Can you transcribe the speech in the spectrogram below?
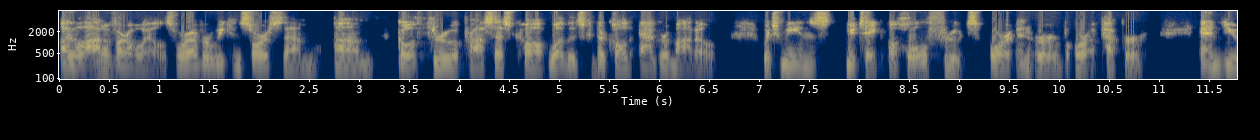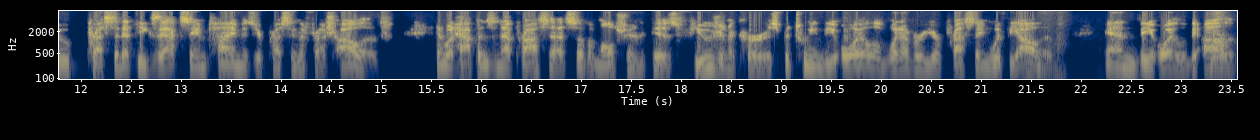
a lot of our oils, wherever we can source them, um, go through a process called well, it's, they're called agrumato, which means you take a whole fruit or an herb or a pepper, and you press it at the exact same time as you're pressing the fresh olive. And what happens in that process of emulsion is fusion occurs between the oil of whatever you're pressing with the olive and the oil of the olive.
